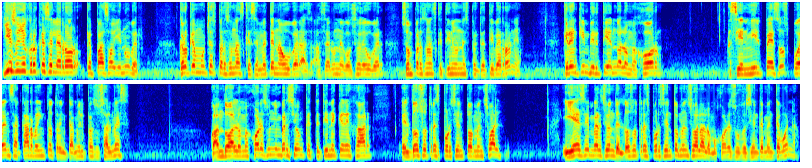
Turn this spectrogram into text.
Y eso yo creo que es el error que pasa hoy en Uber. Creo que muchas personas que se meten a Uber, a hacer un negocio de Uber, son personas que tienen una expectativa errónea. Creen que invirtiendo a lo mejor 100 mil pesos pueden sacar 20 o 30 mil pesos al mes. Cuando a lo mejor es una inversión que te tiene que dejar el 2 o 3% mensual. Y esa inversión del 2 o 3% mensual a lo mejor es suficientemente buena.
